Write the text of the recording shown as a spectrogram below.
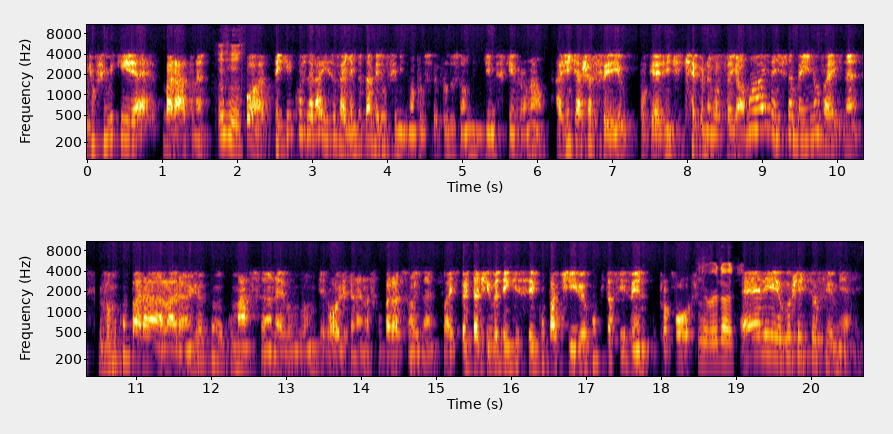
de um filme que é barato, né? Uhum. Porra, tem que considerar isso, velho. A gente não tá vendo um filme, uma produção de James Cameron, não. A gente acha feio, porque a gente quer ver um negócio legal, mas a gente também não vai, né? Não vamos comparar laranja com, com maçã, né? Vamos, vamos ter lógica, né? Nas comparações, né? A expectativa tem que ser compatível com o que tá se vendo, com o propósito. É verdade. Ellie, eu gostei do seu filme, Ellie.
